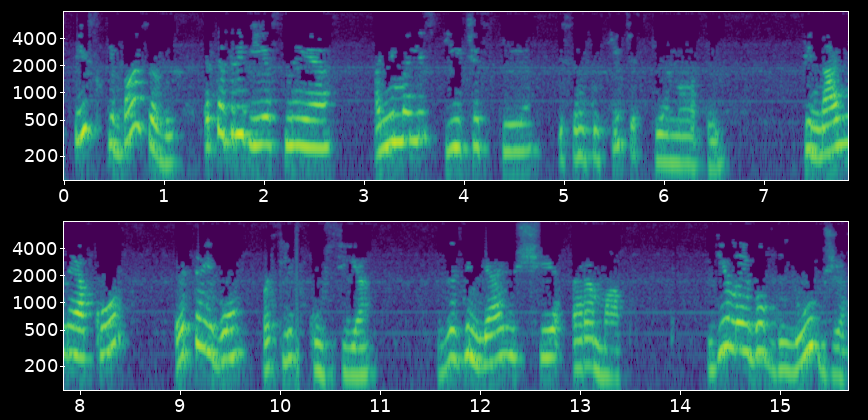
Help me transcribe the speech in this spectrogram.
Списки базовых – это древесные, анималистические и синтетические ноты. Финальный аккорд – это его послевкусие, заземляющий аромат, делая его глубже,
